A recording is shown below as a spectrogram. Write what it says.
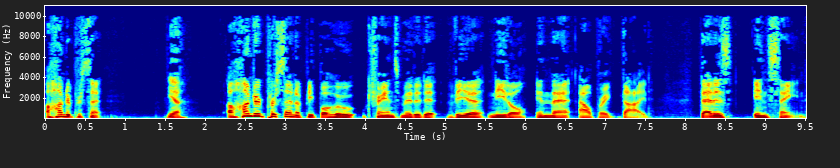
100%. Yeah. 100% of people who transmitted it via needle in that outbreak died. That is insane.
